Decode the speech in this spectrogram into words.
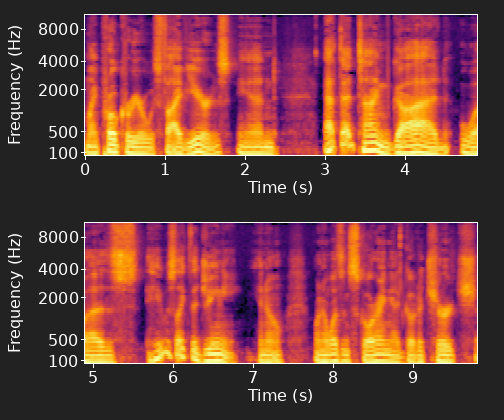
my pro career was five years, and at that time, God was he was like the genie. You know, when I wasn't scoring, I'd go to church.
